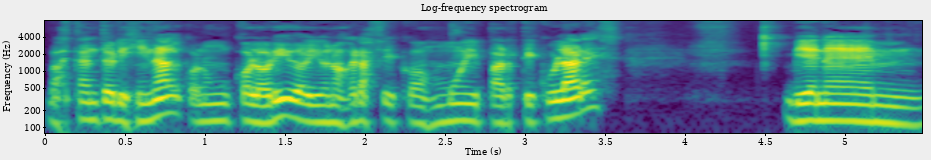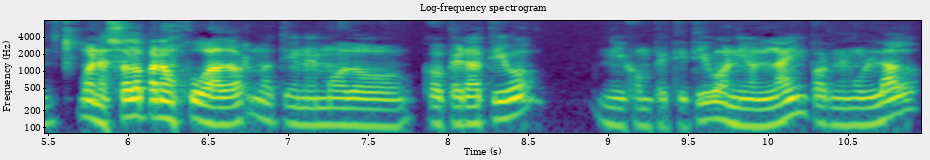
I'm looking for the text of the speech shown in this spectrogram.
bastante original con un colorido y unos gráficos muy particulares Viene, bueno, solo para un jugador, no tiene modo cooperativo, ni competitivo, ni online por ningún lado.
